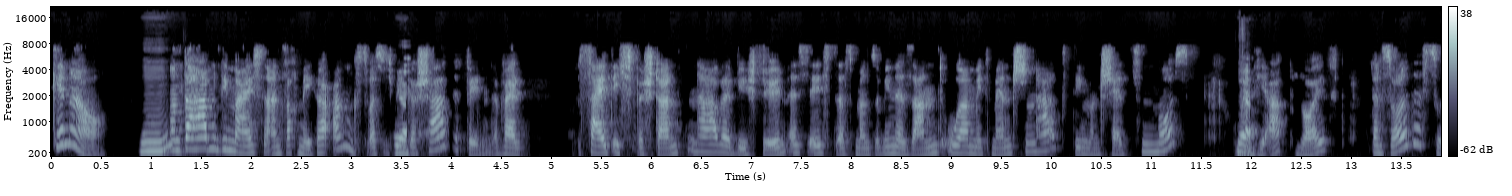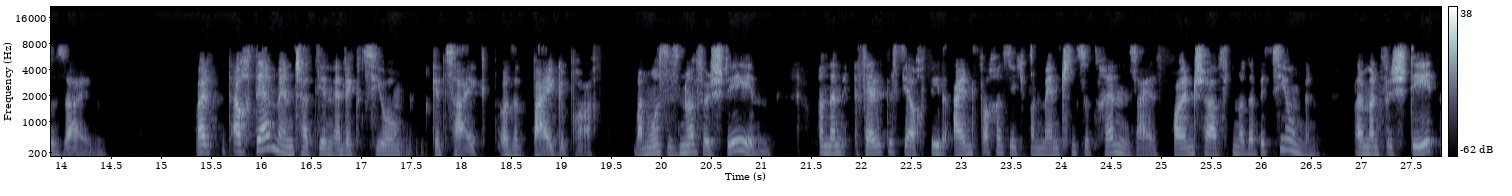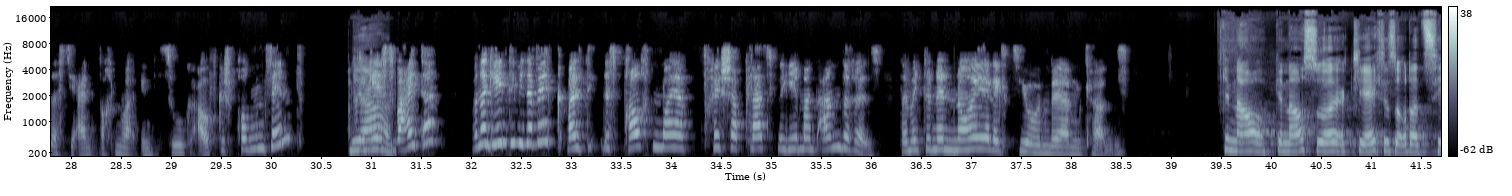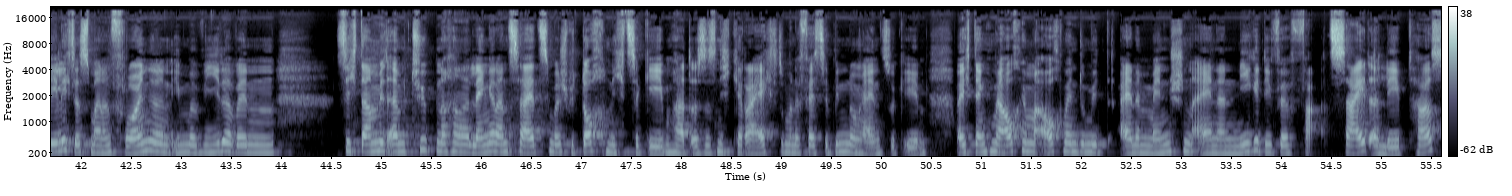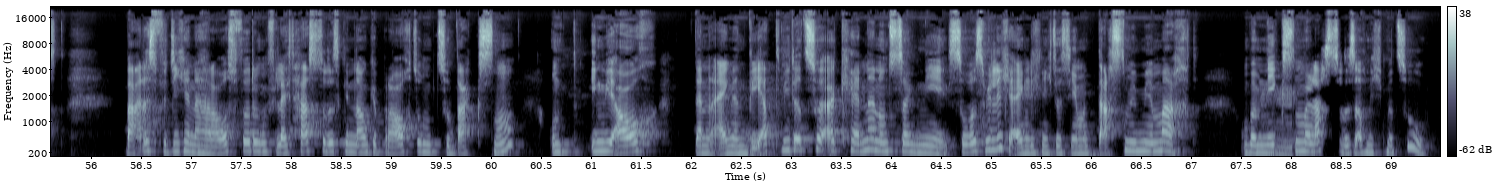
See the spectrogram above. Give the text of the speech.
Genau. Mhm. Und da haben die meisten einfach mega Angst, was ich ja. mega schade finde, weil seit ich verstanden habe, wie schön es ist, dass man so wie eine Sanduhr mit Menschen hat, die man schätzen muss. Und ja. wenn die abläuft, dann soll das so sein. Weil auch der Mensch hat dir eine Lektion gezeigt oder beigebracht. Man muss es nur verstehen. Und dann fällt es dir auch viel einfacher, sich von Menschen zu trennen, sei es Freundschaften oder Beziehungen. Weil man versteht, dass die einfach nur im Zug aufgesprungen sind. Und ja. du gehst weiter und dann gehen die wieder weg, weil es braucht ein neuer, frischer Platz für jemand anderes, damit du eine neue Lektion lernen kannst. Genau, genau so erkläre ich das oder erzähle ich das meinen Freundinnen immer wieder, wenn sich dann mit einem Typ nach einer längeren Zeit zum Beispiel doch nichts ergeben hat, also es nicht gereicht, um eine feste Bindung einzugehen. Weil ich denke mir auch immer, auch wenn du mit einem Menschen eine negative Zeit erlebt hast, war das für dich eine Herausforderung. Vielleicht hast du das genau gebraucht, um zu wachsen und irgendwie auch deinen eigenen Wert wieder zu erkennen und zu sagen, nee, sowas will ich eigentlich nicht, dass jemand das mit mir macht. Und beim nächsten mhm. Mal lässt du das auch nicht mehr zu.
